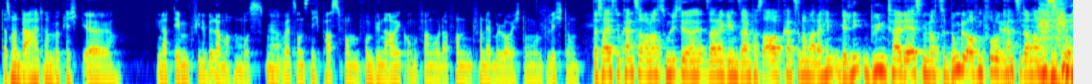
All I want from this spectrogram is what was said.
dass man da halt dann wirklich, äh, je nachdem, viele Bilder machen muss, Ja. weil es sonst nicht passt vom, vom Dynamikumfang oder von, von der Beleuchtung und Belichtung. Das heißt, du kannst dann auch noch zum Lichtdesigner gehen und sagen, pass auf, kannst du noch mal da hinten, den linken Bühnenteil, der ist mir noch zu dunkel auf dem Foto, kannst du da noch bisschen...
